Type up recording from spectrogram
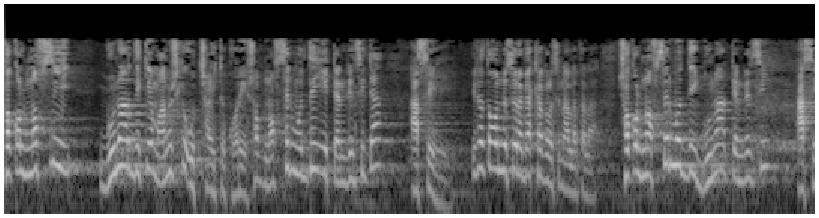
সকল নফসি গুনার দিকে মানুষকে উৎসাহিত করে। সব নফসের মধ্যেই এই টেন্ডেন্সিটা আছে। এটা তো অন্য সেরা ব্যাখ্যা করেছেন আল্লাহ তালা সকল নফসের মধ্যেই গুনার টেন্ডেন্সি আছে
